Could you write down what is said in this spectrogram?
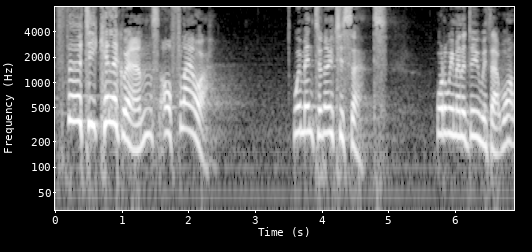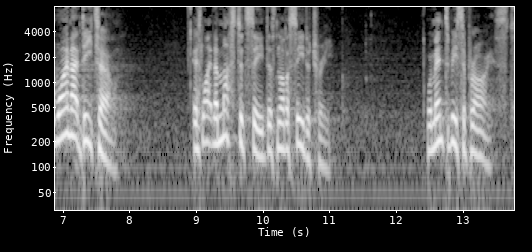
30 kilograms of flour. We're meant to notice that. What are we meant to do with that? Why, why that detail? It's like the mustard seed that's not a cedar tree. We're meant to be surprised.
